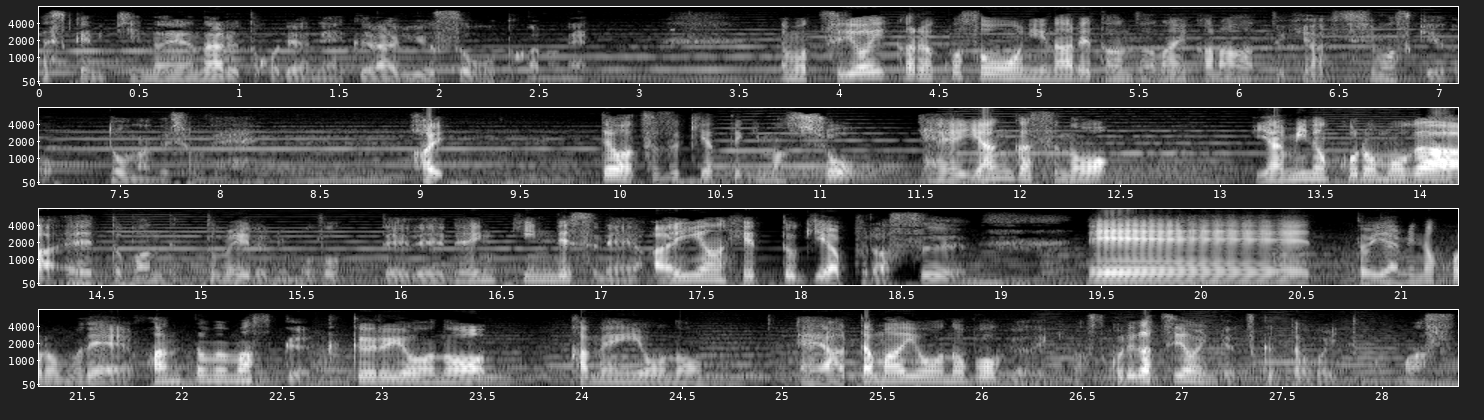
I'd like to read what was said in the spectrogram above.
確かに気になるとこだよね。グラビウス王とかのね。でも強いからこそ王になれたんじゃないかなって気がしますけれど、どうなんでしょうね。はい。では続きやっていきましょう。えー、ヤンガスの闇の衣が、えーっと、バンデッドメイルに戻って、で、錬金ですね。アイアンヘッドギアプラス、えーっと、闇の衣で、ファントムマスク、ククル用の、仮面用の、えー頭用の防御ができます。これが強いんで作った方がいいと思います。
